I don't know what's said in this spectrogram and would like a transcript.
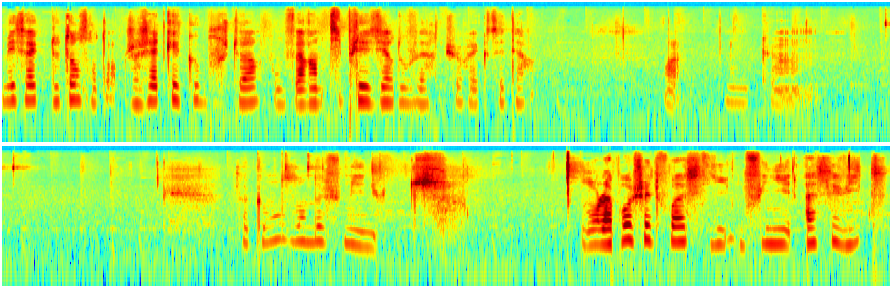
Mais c'est vrai que de temps en temps, j'achète quelques boosters pour me faire un petit plaisir d'ouverture, etc. Voilà. Donc, euh, ça commence dans 9 minutes. Bon, la prochaine fois, si on finit assez vite,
